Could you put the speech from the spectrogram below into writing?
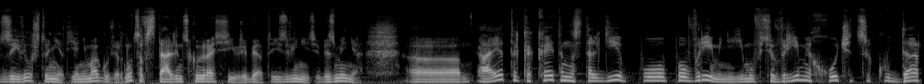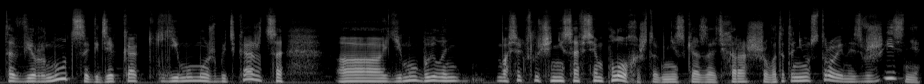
заявил, что нет, я не могу вернуться в сталинскую Россию, ребята, извините, без меня. Э, А это какая-то ностальгия по, по времени. Ему все время хочется куда-то вернуться, где, как ему, может быть, кажется, а, ему было во всяком случае, не совсем плохо, чтобы не сказать хорошо. Вот эта неустроенность в жизни,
